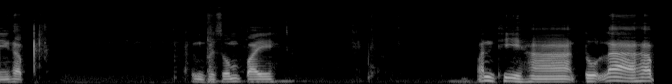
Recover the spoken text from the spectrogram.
นี้ครับพึ่งผสมไป วันที่หาตุลาครับ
